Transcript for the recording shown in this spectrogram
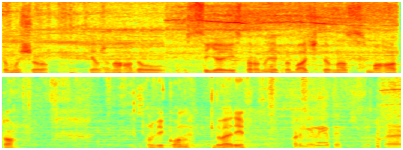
Тому що я вже нагадував з цієї сторони, як ви бачите, в нас багато вікон, двері. перемінити. Е,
